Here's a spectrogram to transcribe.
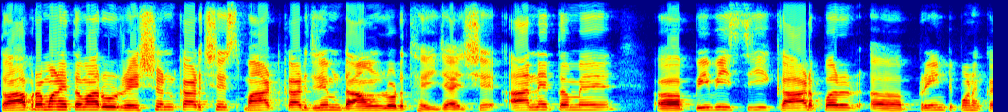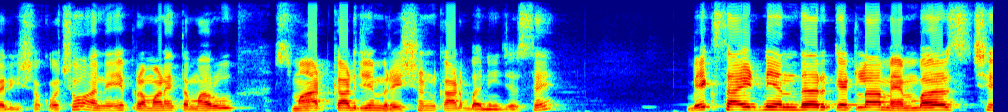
તો આ પ્રમાણે તમારું રેશન કાર્ડ છે સ્માર્ટ કાર્ડ જેમ ડાઉનલોડ થઈ જાય છે, આને તમે પીવીસી કાર્ડ પર પ્રિન્ટ પણ કરી શકો છો અને એ પ્રમાણે તમારું સ્માર્ટ કાર્ડ જેમ રેશન કાર્ડ બની જશે. બેક સાઇડની અંદર કેટલા મેમ્બર્સ છે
